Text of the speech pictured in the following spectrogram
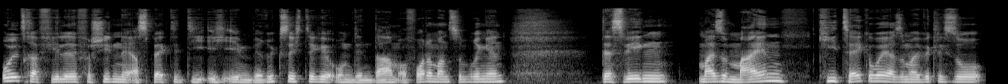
ultra viele verschiedene Aspekte, die ich eben berücksichtige, um den Darm auf Vordermann zu bringen. Deswegen mal so mein Key Takeaway, also mal wirklich so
